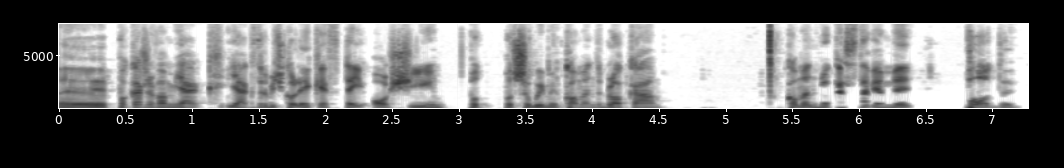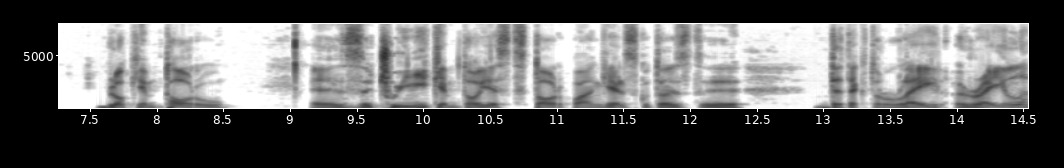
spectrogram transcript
E, Pokażę Wam, jak, jak zrobić kolejkę w tej osi. Po, potrzebujemy command bloka. Command bloka stawiamy pod blokiem toru z czujnikiem. To jest tor po angielsku, to jest. Detektor rail. rail.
